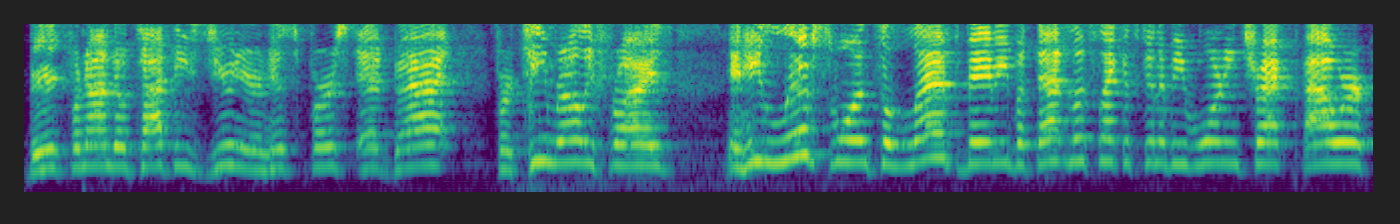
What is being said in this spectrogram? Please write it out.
Big Fernando Tatis Jr. in his first at bat for Team Rally Fries. And he lifts one to left, baby, but that looks like it's going to be warning track power.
